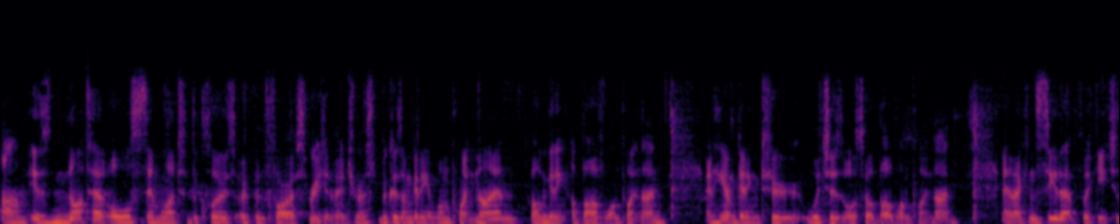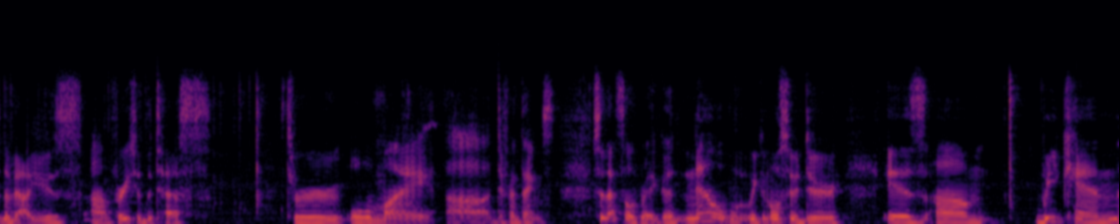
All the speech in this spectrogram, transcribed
um, is not at all similar to the closed open forest region of interest because I'm getting a 1.9, well I'm getting above 1.9, and here I'm getting 2, which is also above 1.9. And I can see that for each of the values, um, for each of the tests, through all my uh, different things. So that's all really good. Now what we can also do is um, we can,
